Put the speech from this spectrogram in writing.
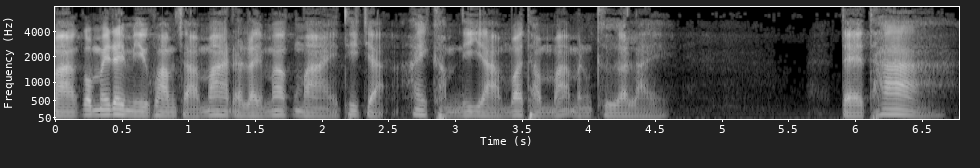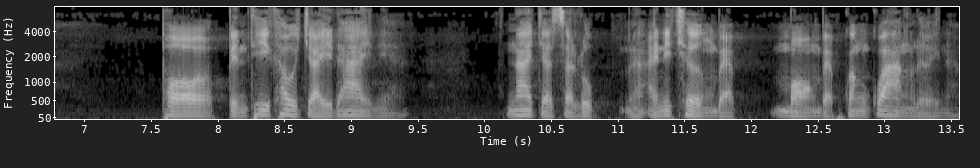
มาก็ไม่ได้มีความสามารถอะไรมากมาย ที่จะให้คำนิยามว่าธรรมะมันคืออะไร แต่ถ้าพอเป็นที่เข้าใจได้เนี่ย น่าจะสรุปนะอันนี้เชิงแบบมองแบบกว้างๆเลยนะ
